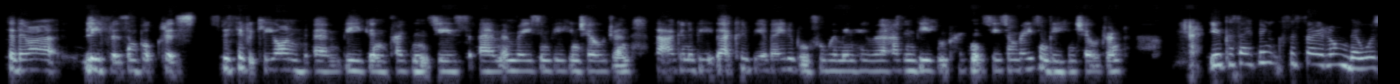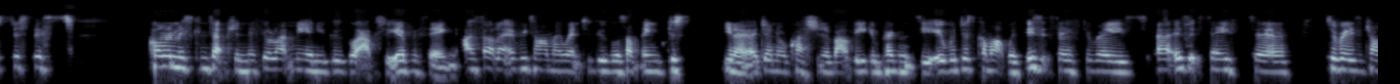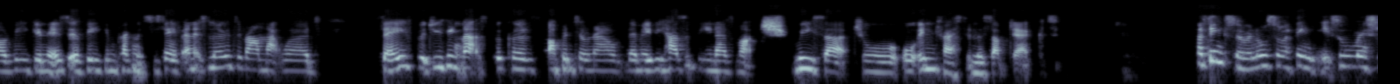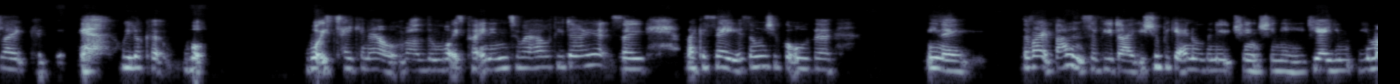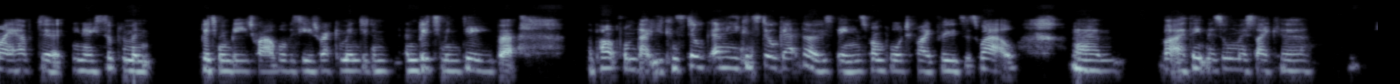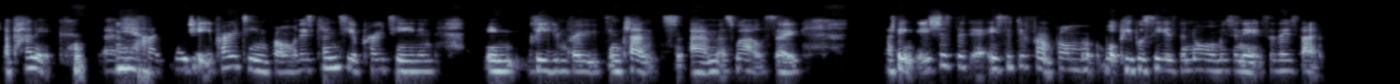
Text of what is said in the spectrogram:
so there are leaflets and booklets specifically on um, vegan pregnancies um, and raising vegan children that are going to be that could be available for women who are having vegan pregnancies and raising vegan children. Yeah, because I think for so long there was just this common misconception. If you're like me and you Google absolutely everything, I felt like every time I went to Google something, just you know, a general question about vegan pregnancy, it would just come up with: Is it safe to raise? Uh, is it safe to to raise a child vegan? Is a vegan pregnancy safe? And it's loads around that word safe. But do you think that's because up until now there maybe hasn't been as much research or, or interest in the subject? I think so, and also I think it's almost like we look at what what is taken out rather than what is putting into a healthy diet. So, like I say, as long as you've got all the, you know, the right balance of your diet, you should be getting all the nutrients you need. Yeah, you you might have to, you know, supplement vitamin B12, obviously is recommended, and, and vitamin D, but apart from that, you can still and you can still get those things from fortified foods as well. Mm. Um, but I think there's almost like a a panic. Um, yeah. Like, where do you get your protein from? Well, there's plenty of protein in in vegan foods and plants um, as well. So I think it's just that it's a different from what people see as the norm, isn't it? So there's that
